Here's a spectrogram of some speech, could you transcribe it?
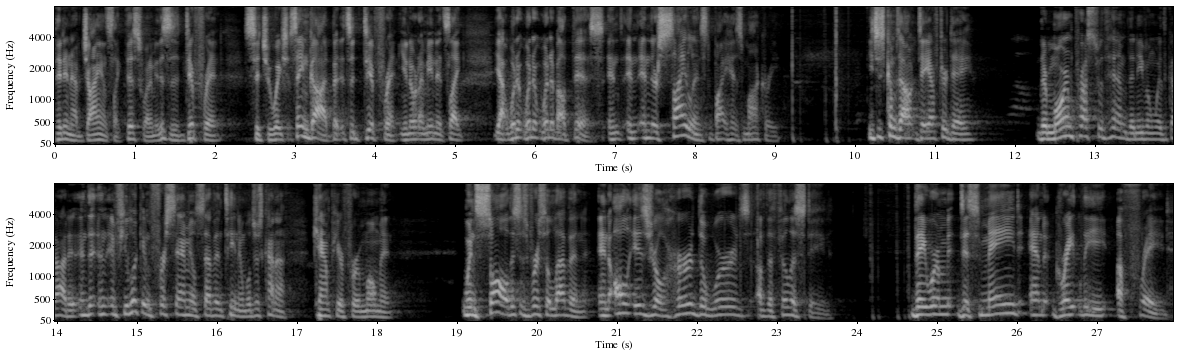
they didn't have giants like this one. I mean, this is a different situation. Same God, but it's a different, you know what I mean? It's like, yeah, what, what, what about this? And, and, and they're silenced by his mockery. He just comes out day after day, they're more impressed with him than even with God. And, if you look in 1 Samuel 17, and we'll just kind of camp here for a moment. When Saul, this is verse 11, and all Israel heard the words of the Philistine, they were dismayed and greatly afraid.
